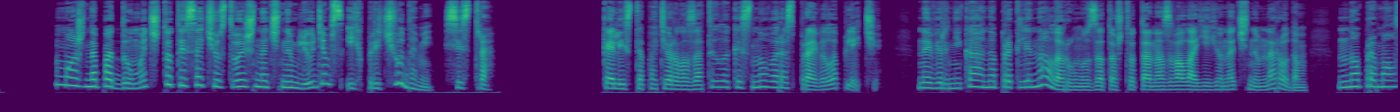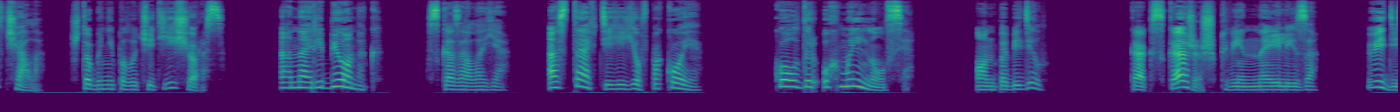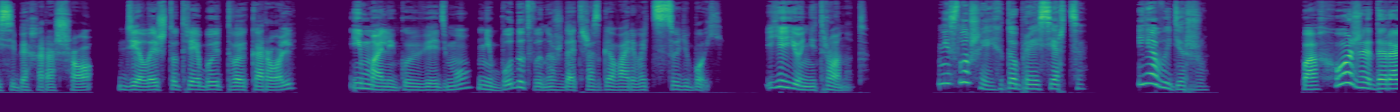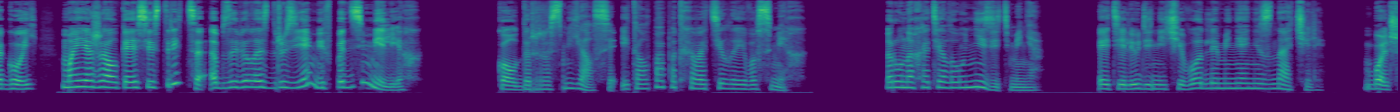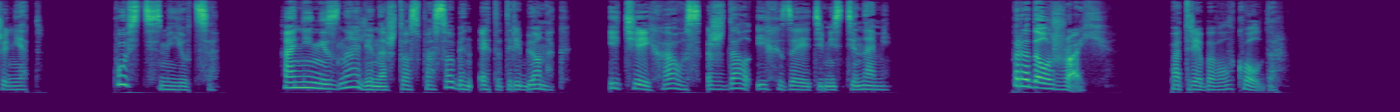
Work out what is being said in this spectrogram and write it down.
«Можно подумать, что ты сочувствуешь ночным людям с их причудами, сестра». Калиста потерла затылок и снова расправила плечи. Наверняка она проклинала Руну за то, что та назвала ее ночным народом, но промолчала, чтобы не получить еще раз. «Она ребенок, сказала я. «Оставьте ее в покое». Колдер ухмыльнулся. Он победил. «Как скажешь, Квинна Элиза», Веди себя хорошо, делай, что требует твой король, и маленькую ведьму не будут вынуждать разговаривать с судьбой. Ее не тронут. Не слушай их, доброе сердце. Я выдержу. Похоже, дорогой, моя жалкая сестрица обзавелась друзьями в подземельях. Колдер рассмеялся, и толпа подхватила его смех. Руна хотела унизить меня. Эти люди ничего для меня не значили. Больше нет. Пусть смеются. Они не знали, на что способен этот ребенок, и чей хаос ждал их за этими стенами. «Продолжай», — потребовал Колдер.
